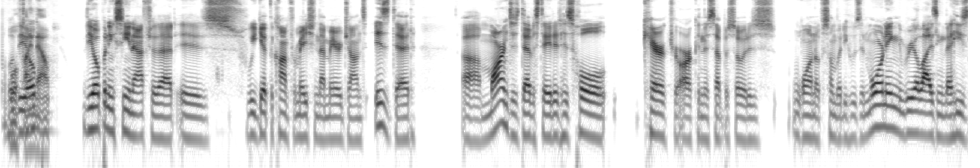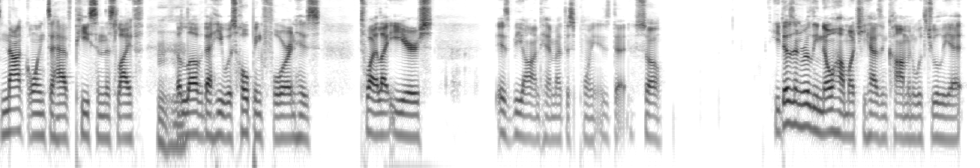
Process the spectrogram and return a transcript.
but Well, we'll find op- out. the opening scene after that is we get the confirmation that Mayor Jahns is dead. Uh, Marnes is devastated. His whole character arc in this episode is one of somebody who's in mourning, realizing that he's not going to have peace in this life. Mm-hmm. The love that he was hoping for in his twilight years is beyond him at this point, is dead. So he doesn't really know how much he has in common with Juliette,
